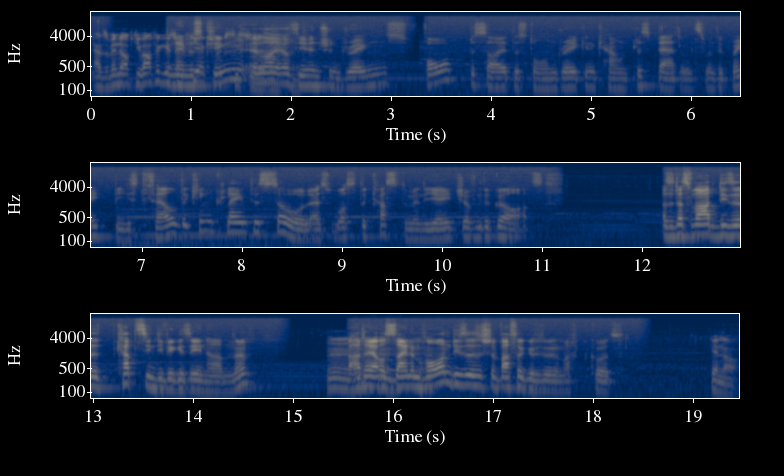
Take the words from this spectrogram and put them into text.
Also wenn du auf die Waffe gehst, Nameless viereckst, King, ally das. of the ancient dragons, fought beside the storm drake in countless battles. When the great beast fell, the king claimed his soul, as was the custom in the age of the gods. Also das war diese Cutscene, die wir gesehen haben, ne? Mhm. Da hat er aus seinem Horn diese Waffe ge- gemacht, kurz. Genau.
